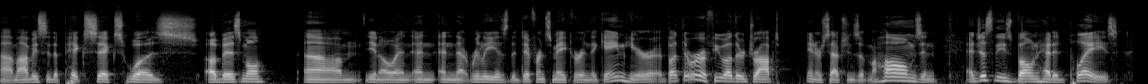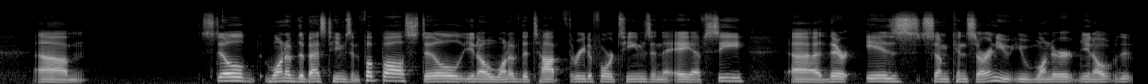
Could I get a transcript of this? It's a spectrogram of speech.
Um, obviously, the pick six was abysmal. Um, you know, and, and and that really is the difference maker in the game here. But there were a few other dropped interceptions of Mahomes and and just these boneheaded plays. Um, still one of the best teams in football. Still, you know, one of the top three to four teams in the AFC. Uh, there is some concern. You you wonder, you know,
